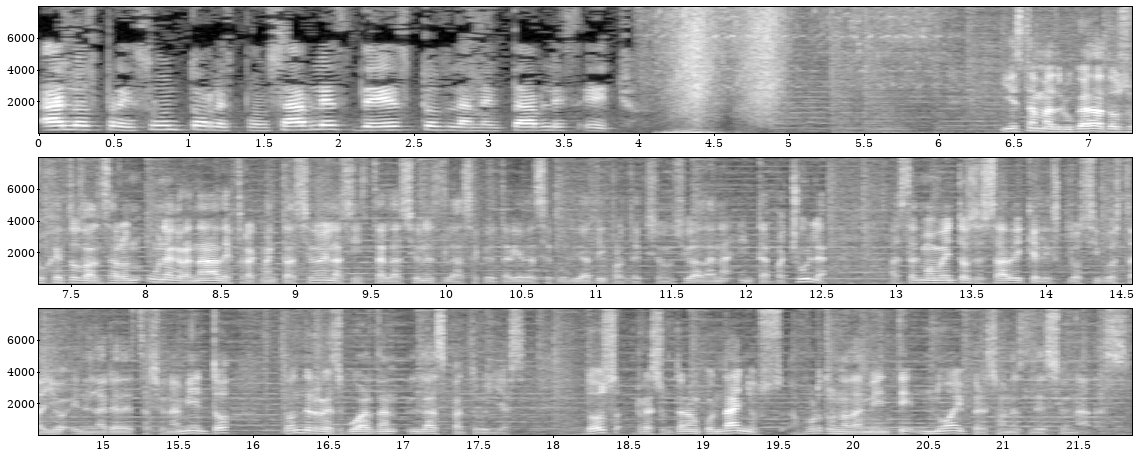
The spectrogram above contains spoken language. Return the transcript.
a los presuntos responsables de estos lamentables hechos y esta madrugada dos sujetos lanzaron una granada de fragmentación en las instalaciones de la Secretaría de Seguridad y Protección Ciudadana en Tapachula. Hasta el momento se sabe que el explosivo estalló en el área de estacionamiento donde resguardan las patrullas. Dos resultaron con daños. Afortunadamente no hay personas lesionadas.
